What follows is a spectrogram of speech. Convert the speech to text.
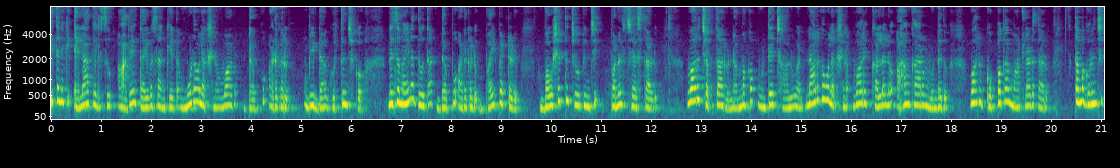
ఇతనికి ఎలా తెలుసు? అదే దైవ సంకేతం. మూడవ లక్షణం వాడు డబ్బు అడగరు. బిడ్డ గుర్తుంచుకో. నిజమైన దూత డబ్బు అడగడు భయపెట్టడు. భవిష్యత్తు చూపించి పనులు చేస్తాడు. వారు చెప్తారు నమ్మకం ఉంటే చాలు అని. నాలుగవ లక్షణం వారి కళ్ళలో అహంకారం ఉండదు. వారు గొప్పగా మాట్లాడతారు. తమ గురించి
